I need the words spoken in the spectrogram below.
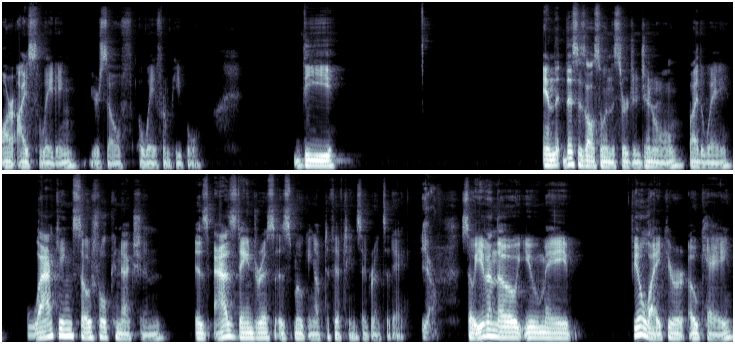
are isolating yourself away from people, the and this is also in the Surgeon General, by the way, lacking social connection is as dangerous as smoking up to 15 cigarettes a day. Yeah. So even though you may feel like you're okay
